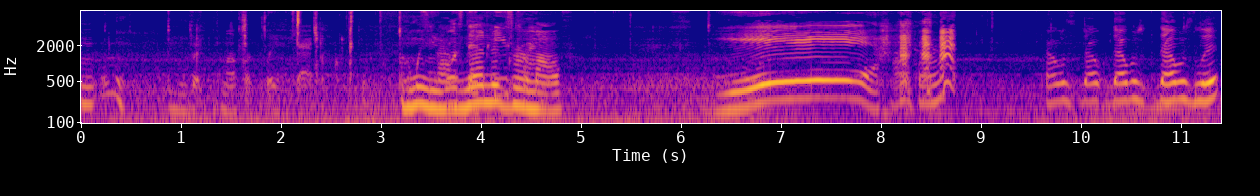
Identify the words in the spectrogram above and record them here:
Mm-mm. Break this motherfucker plate back. We See, once that to piece come off. Yeah. Okay. That was that, that was that was lit.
